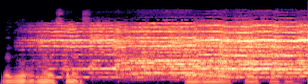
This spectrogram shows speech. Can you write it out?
lo que una persona me, me,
